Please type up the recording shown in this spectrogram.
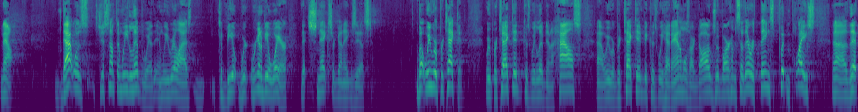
Now, that was just something we lived with, and we realized to be, we're, we're going to be aware that snakes are going to exist. But we were protected. We were protected because we lived in a house. Uh, we were protected because we had animals. Our dogs would bark them. So there were things put in place uh, that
